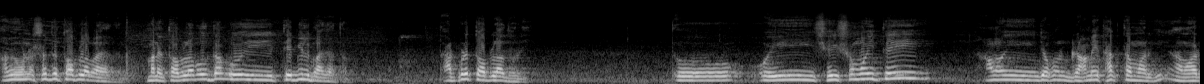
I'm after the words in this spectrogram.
আমি ওনার সাথে তবলা বাজাতাম। মানে তবলা বলতাম ওই টেবিল বাজাতাম। তারপরে তবলা ধরি। তো ওই সেই সময়তেই আমি যখন গ্রামে থাকতাম আর কি, আমার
